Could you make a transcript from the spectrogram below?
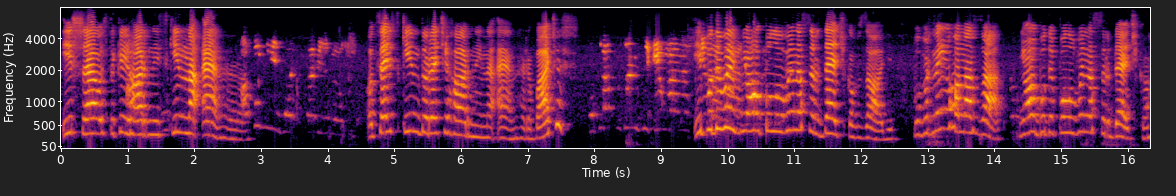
І ще ось такий гарний скін на Енгера. Оцей скін, до речі, гарний на Енгера. Бачиш? І всі подиви, в нього половина сердечка взаді. Поверни його назад. В нього буде половина сердечка.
